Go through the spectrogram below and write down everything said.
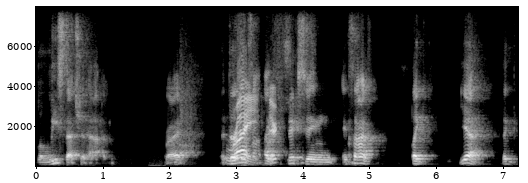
the least that should happen. Right. right. It's like fixing, it's not like, yeah, the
